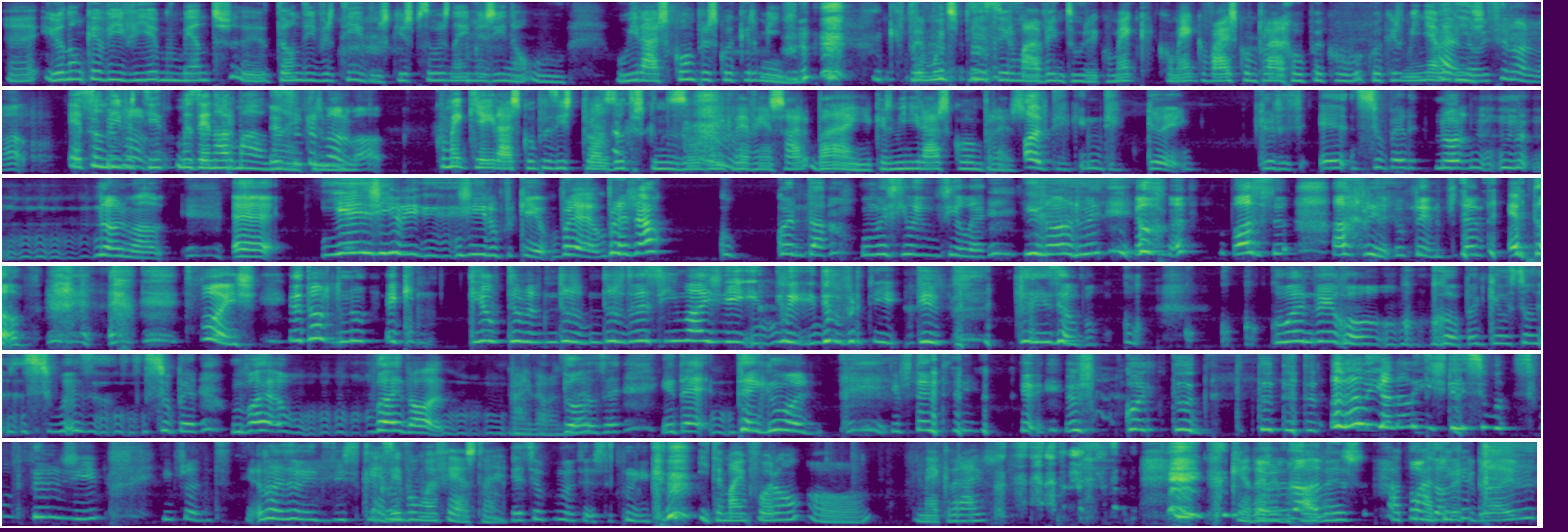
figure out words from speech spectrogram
uh, eu nunca vivia momentos uh, tão divertidos que as pessoas nem imaginam. O, o ir às compras com a Carminho, que para muitos podia ser uma aventura. Como é que, como é que vais comprar roupa com, com a Carminho? Ela ah, diz, não, isso é normal. É super tão divertido, normal. mas é normal, não é? É super Carminho? normal. Como é que é ir às compras? Isto para os outros que nos ouvem e que devem achar bem, a Carminha irá às compras. Ótimo, é super no, normal. Uh, e é giro, giro porque para, para já quando está uma fila, fila enorme, eu posso frente, à frente. Portanto, é top. Depois, eu estou no. Aqui, dos, dos assim mais divertido. Por exemplo, quando é roupa que eu sou super vaidosa, eu tenho um olho. E portanto, eu, eu escolho tudo, tudo, tudo, tudo. Olha ali, olha ali, isto é super, giro. E pronto, é mais ou menos isto que É sempre uma festa. É sempre uma festa comigo. E também foram ao Mac Drive. Cadeira É de rodas Fomos ao automática. Mac Drive.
